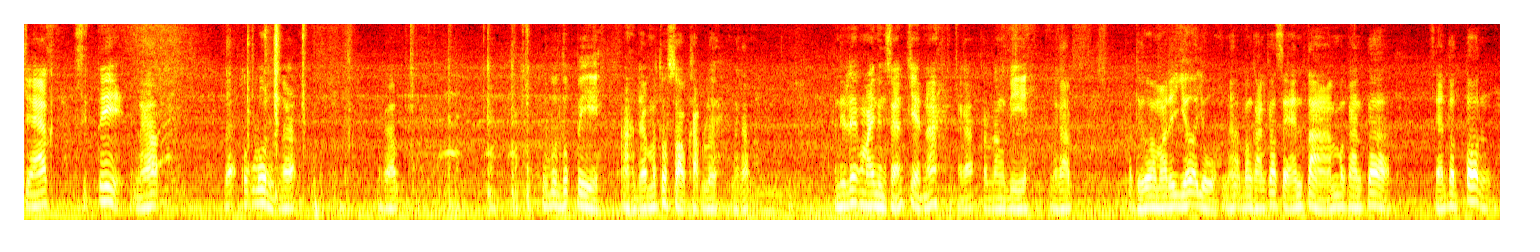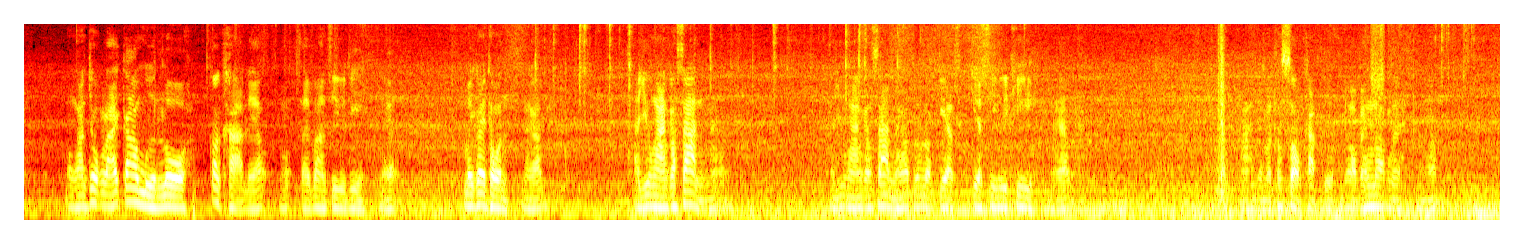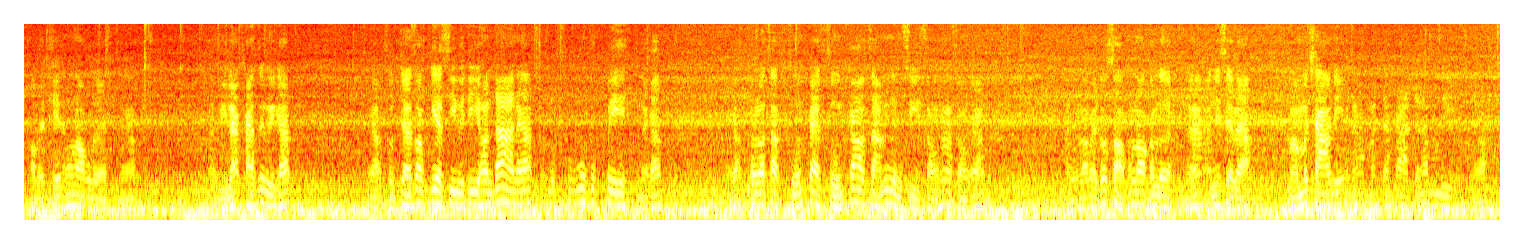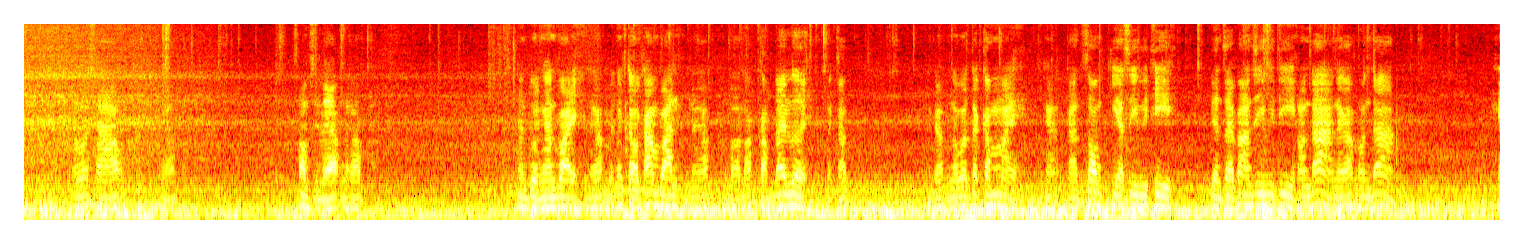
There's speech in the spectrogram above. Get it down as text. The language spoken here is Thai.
Jazz City นะครับ และทุกรุ่นนะครับนะครับ ทุกรุ่นทุกปี อะเดี๋ยวมาทดสอบขับเลยนะครับ อันนี้เลขไม้หนึ่งแสนเจ็ดนะนะครับกำลังดีนะครับก็ถือว่ามาได้เยอะอยู่นะฮะบางคันก็แสนสามบางคันก็แสนต้นต้นบางคันโชคร้ายเก้าหมื่นโลก็ขาดแล้วสายพาน CVT นะครับ ไม่ค่อยทนนะครับ อายุงานก็สั้นนะอายุงานก็สั้นนะครับสำหรับเกียร์เกียร์ CVT นะครับเดี๋ยวมาทดสอบขับดูเออกไปข้างนอกเลยนะครับออกไปเทสข้างนอกเลยนะครับอีระคาร์สวิครับนะครับสนใจซ่อมเกียร์ CVT Honda นะครับทุกทุกปีนะครับนะครับโทรศัพท์ 0 8 0 9 3 1 4 2 5 2 ครับเดี๋ยวเราไปทดสอบข้างนอกกันเลยนะอันนี้เสร็จแล้วมาเมื่อเช้านี้นะมาจากกาญจนบุรีนะครับมาเมื่อเช้านะครับซ่อมเสร็จแล้วนะครับ งานตรวจงานไวนะครับไม่ต้องจอดข้ามวันนะครับรอรับกลับได้เลยนะครับนะครับนวัตกรรมใหม่นะการซ่อมเกียร์ CVT เปลี่ยนสายพาน CVT Honda นะครับ Honda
